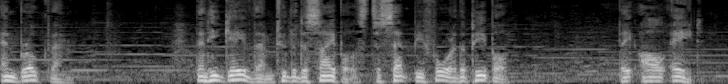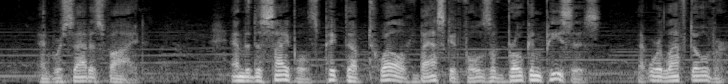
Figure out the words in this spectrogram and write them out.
and broke them. Then he gave them to the disciples to set before the people. They all ate and were satisfied. And the disciples picked up twelve basketfuls of broken pieces that were left over.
